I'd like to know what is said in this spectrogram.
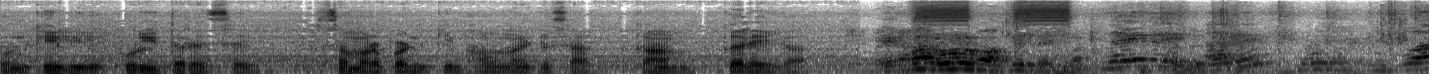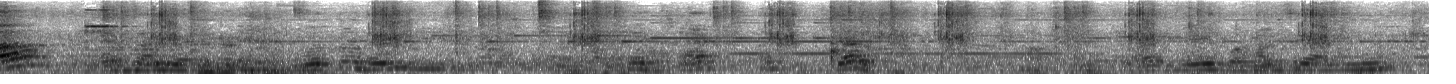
उनके लिए पूरी तरह से समर्पण की भावना के साथ काम करेगा। एक बार और वापस एक बार नहीं नहीं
